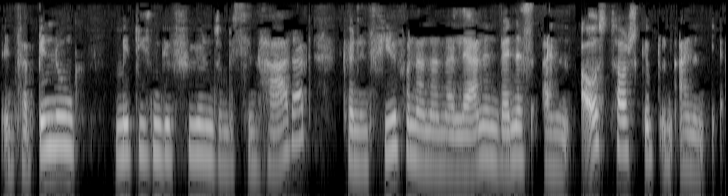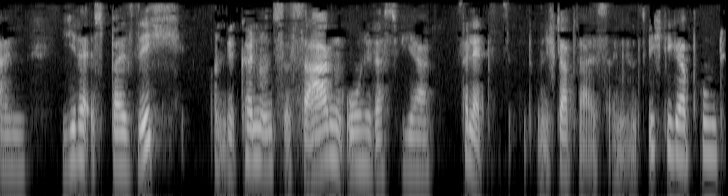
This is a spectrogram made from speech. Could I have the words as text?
in Verbindung mit diesen Gefühlen so ein bisschen hadert, können viel voneinander lernen, wenn es einen Austausch gibt und einen, einen jeder ist bei sich und wir können uns das sagen, ohne dass wir verletzt sind. Und ich glaube, da ist ein ganz wichtiger Punkt.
